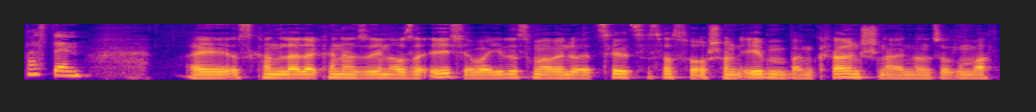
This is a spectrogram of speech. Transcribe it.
Was denn? Ey, es kann leider keiner sehen, außer ich, aber jedes Mal, wenn du erzählst, das hast du auch schon eben beim Krallenschneiden und so gemacht,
